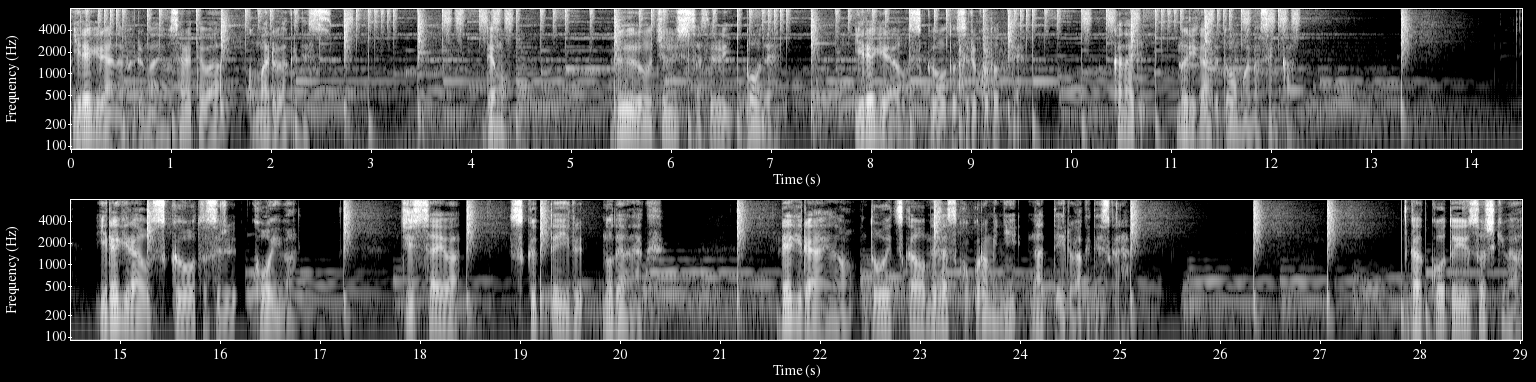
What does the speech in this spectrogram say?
イレギュラーな振る舞いをされては困るわけです。でもルールを遵守させる一方でイレギュラーを救おうとすることってかなり無理があると思いませんか？イレギュラーを救おうとする行為は実際は救っているのではなくレギュラーへの同一化を目指す試みになっているわけですから。学校という組織は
